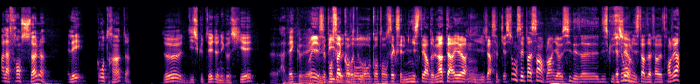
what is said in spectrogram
pas la France seule, elle est contrainte de discuter, de négocier avec, euh, avec Oui, les c'est pour ça que quand on, quand on sait que c'est le ministère de l'Intérieur Mmh. qui gère cette question, c'est pas simple. hein. Il y a aussi des euh, discussions au ministère des Affaires étrangères.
